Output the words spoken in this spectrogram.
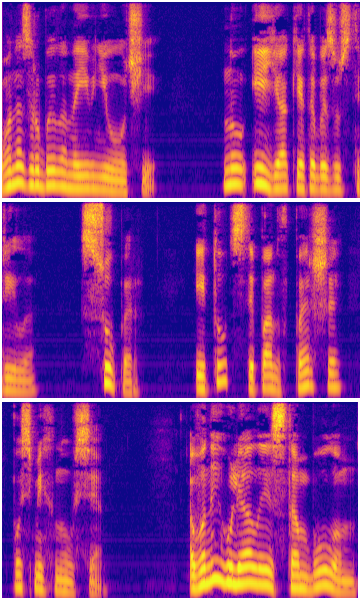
Вона зробила наївні очі. Ну, і як я тебе зустріла? Супер. І тут Степан вперше посміхнувся. Вони гуляли з Стамбулом,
